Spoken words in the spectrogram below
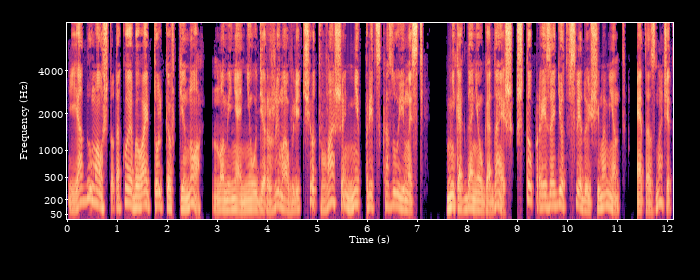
Я думал, что такое бывает только в кино, но меня неудержимо влечет ваша непредсказуемость. Никогда не угадаешь, что произойдет в следующий момент. Это значит,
